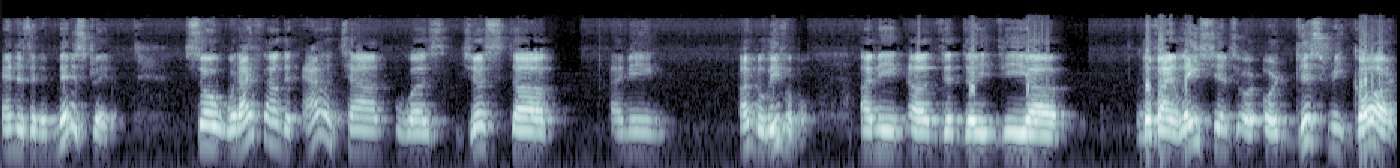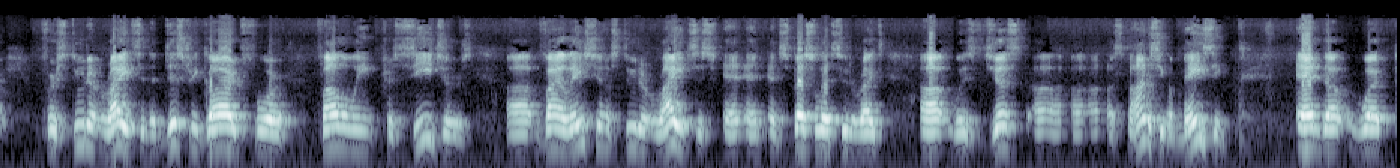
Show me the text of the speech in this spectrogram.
and as an administrator. So what I found at Allentown was just, uh, I mean, unbelievable. I mean, uh, the the the, uh, the violations or, or, disregard for student rights and the disregard for following procedures, uh, violation of student rights and, and, and special ed student rights uh, was just uh, astonishing, amazing. And what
